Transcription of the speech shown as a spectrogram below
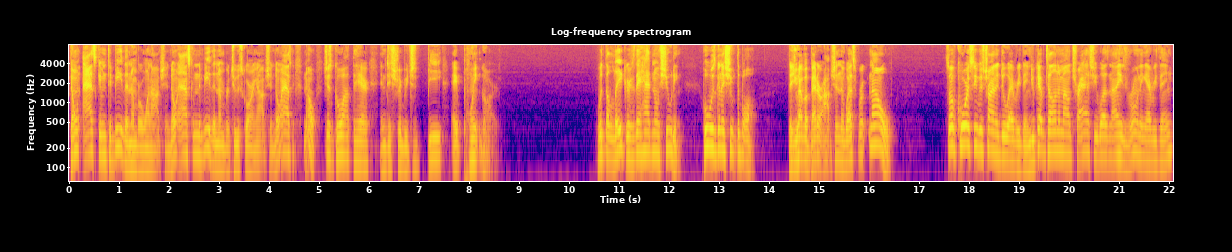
Don't ask him to be the number one option. Don't ask him to be the number two scoring option. Don't ask. No, just go out there and distribute. Just be a point guard. With the Lakers, they had no shooting. Who was going to shoot the ball? Did you have a better option than Westbrook? No. So of course he was trying to do everything. You kept telling him how trash he was. Now he's ruining everything.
